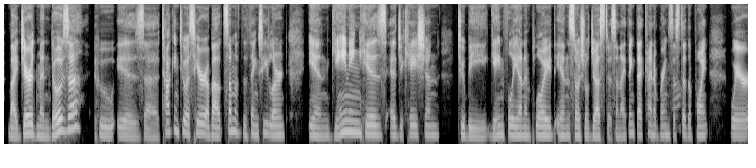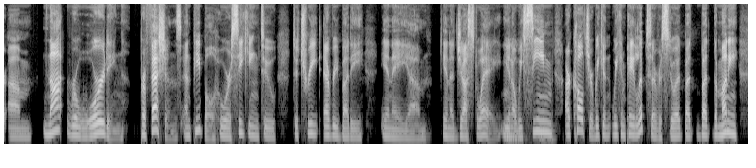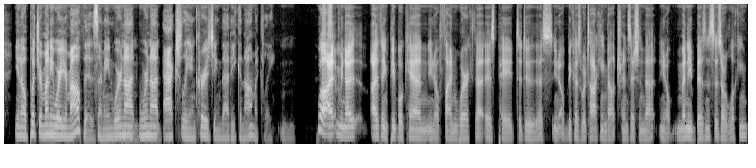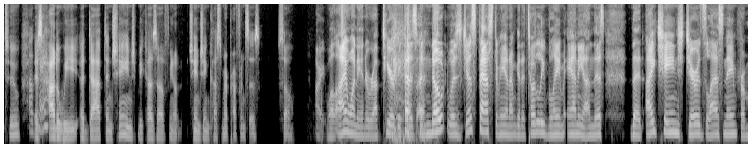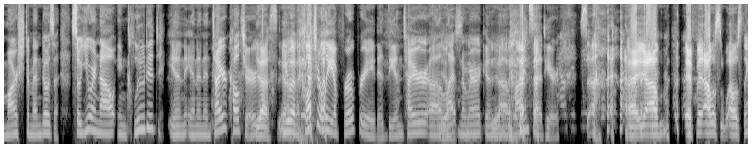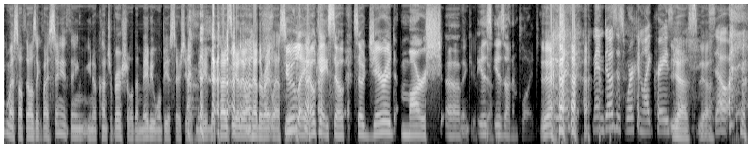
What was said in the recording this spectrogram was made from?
by Jared Mendoza, who is uh, talking to us here about some of the things he learned in gaining his education to be gainfully unemployed in social justice. And I think that kind of brings us to the point where um, not rewarding professions and people who are seeking to to treat everybody in a um, in a just way. You know, we seem Mhm. our culture, we can we can pay lip service to it, but but the money, you know, put your money where your mouth is. I mean, we're not Mhm. we're not Mhm. actually encouraging that economically. Mhm. Well, I I mean, I I think people can, you know, find work that is paid to do this, you know, because we're talking about transition that, you know, many businesses are looking to is how do we adapt and change because of, you know, changing customer preferences. So, All right. Well, I want to interrupt here because a note was just passed to me, and I'm going to totally blame Annie on this. That I changed Jared's last name from Marsh to Mendoza, so you are now included in in an entire culture. yes, You have culturally appropriated the entire uh, Yes, Latin American yeah. uh, mindset here. So, uh, yeah, um, if it, I was, I was thinking myself that I was like, if I say anything, you know, controversial, then maybe it won't be associated with me because you know they won't have the right last too name. late. Okay, so so Jared Marsh uh, Thank you. is is unemployed. yeah. Yes. Mendoza's working like crazy. yes, yeah. So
